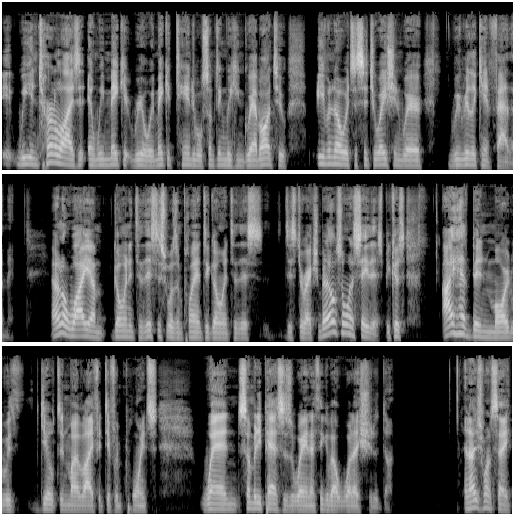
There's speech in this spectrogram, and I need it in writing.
it, we internalize it and we make it real we make it tangible something we can grab onto even though it's a situation where we really can't fathom it i don't know why i'm going into this this wasn't planned to go into this this direction but i also want to say this because i have been marred with guilt in my life at different points when somebody passes away and i think about what i should have done and i just want to say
